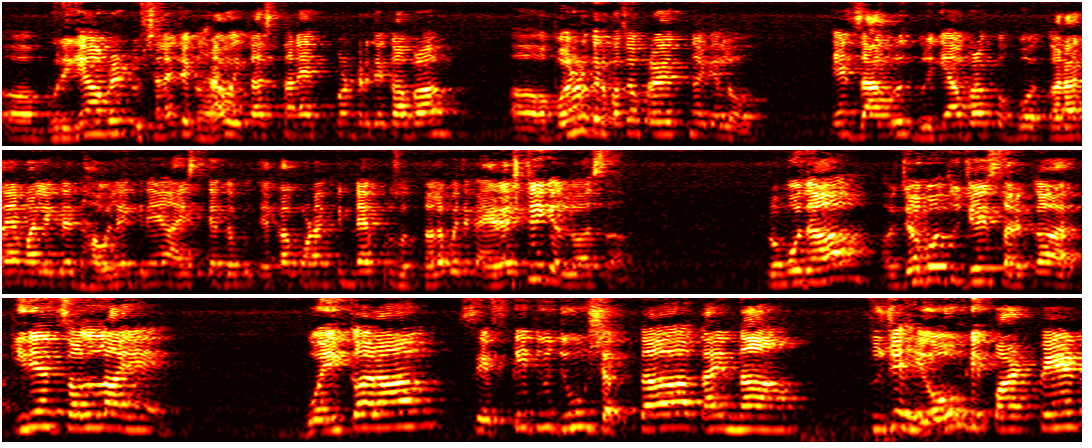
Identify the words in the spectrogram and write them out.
अ, भुरग्यां आपल्या ट्युशनाच्या घरा वयता आसतना एक कोण तरी तेका बाबा अपहरण करपाचो प्रयत्न केलो. तें जागृत भुरग्यां बाबा करानाय मारले कितें धांवलें कितें आयज तेका तेका कोणाक किडनॅप करून सोदतालो पळय तेका अरेस्टूय केल्लो आसा. प्रमोदा अजब तुजें सरकार कितें चल्लां हें? गोंयकारांक सेफ्टी तूं दिवंक शकता काय ना? तुजें हे होम डिपार्टमेंट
